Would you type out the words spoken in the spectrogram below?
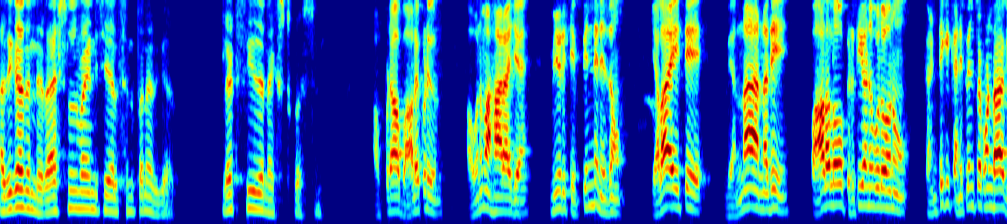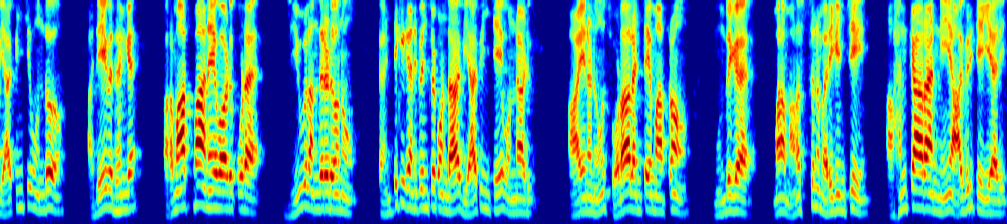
అది కాదండి రేషనల్ మైండ్ చేయాల్సిన పని అది కాదు. Let's see the next question అప్పుడు ఆ బాలకుడు అవును మహారాజా మీరు చెప్పింది నిజం. ఎలా అయితే వెన్న అన్నది పాలలో ప్రతి అణువులోనూ కంటికి కనిపించకుండా వ్యాపించి ఉందో అదే విధంగా పరమాత్మ అనేవాడు కూడా జీవులందరిలోనూ కంటికి కనిపించకుండా వ్యాపించే ఉన్నాడు. ఆయనను చూడాలంటే మాత్రం ముందుగా మన మనస్సును మరిగించి అహంకారాన్ని ఆవిరి చేయాలి.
